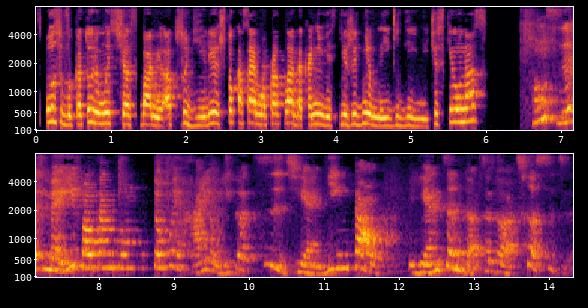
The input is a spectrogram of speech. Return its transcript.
способы, которые мы сейчас с вами обсудили. Что касаемо прокладок, они есть ежедневные и гигиенические у нас. 同时，每一包当中都会含有一个自检阴道炎症的这个测试纸。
